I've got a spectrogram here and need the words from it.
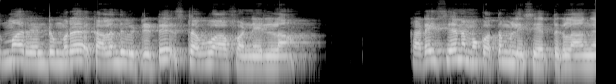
சும்மா ரெண்டு முறை கலந்து விட்டுட்டு ஸ்டவ் ஆஃப் பண்ணிடலாம். கடைசியாக நம்ம கொத்தமல்லி சேர்த்துக்கலாங்க.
